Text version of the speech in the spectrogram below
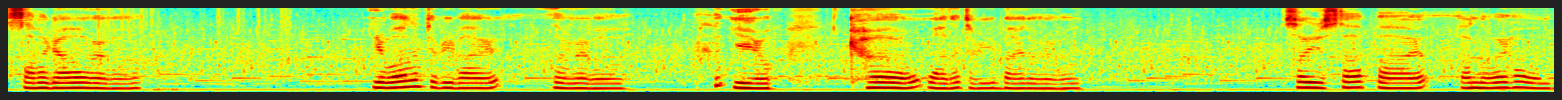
Samegawa River. You wanted to be by the river. you. Kou wanted to be by the river. So you stopped by on the way home.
